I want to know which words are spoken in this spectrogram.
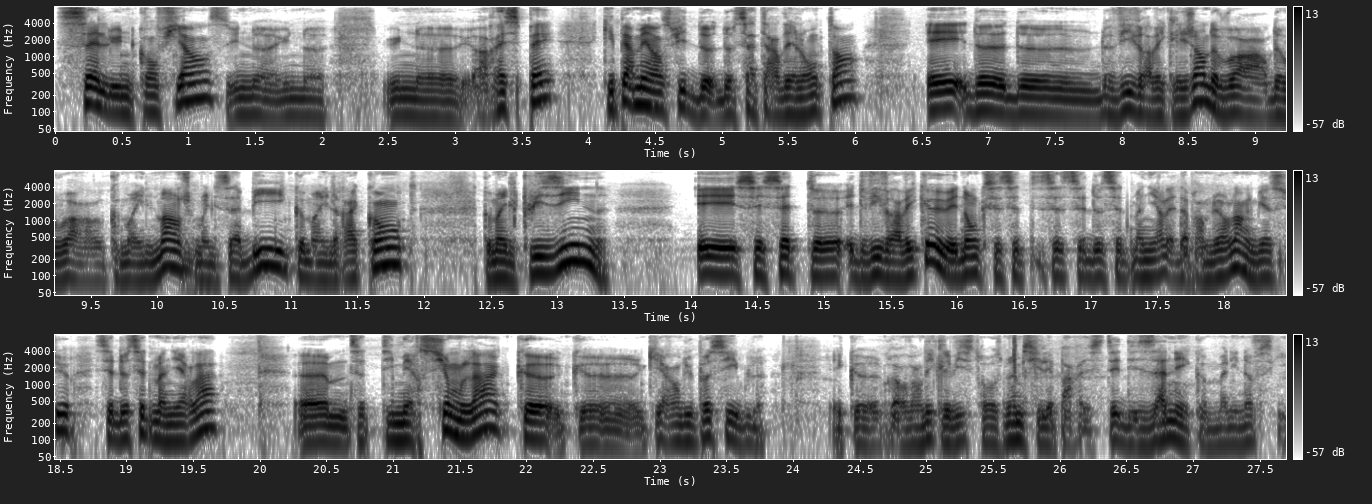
scellent une confiance, une, une, un respect qui permet ensuite de, s'attarder longtemps et de, de, vivre avec les gens, de voir, de voir comment ils mangent, comment ils s'habillent, comment ils racontent, comment ils cuisinent. Et c'est cette et de vivre avec eux. Et donc c'est de cette manière-là, d'apprendre leur langue bien sûr. C'est de cette manière-là, euh, cette immersion-là que, que, qui est rendue possible et que, revendique Lévi-Strauss, même s'il n'est pas resté des années comme Malinowski.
